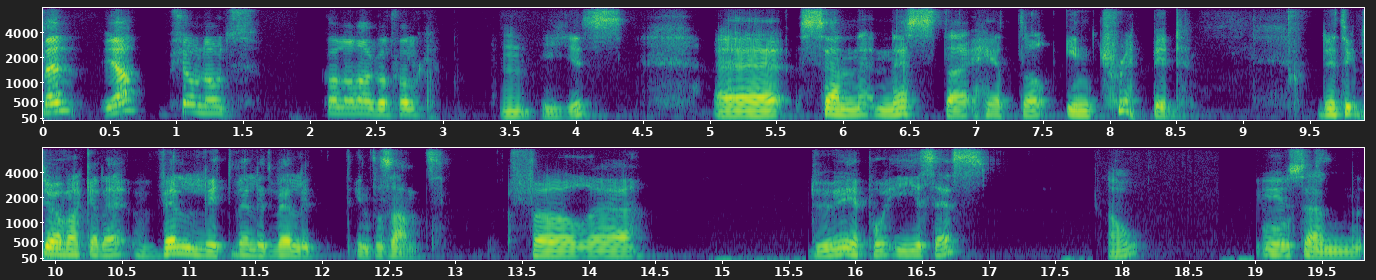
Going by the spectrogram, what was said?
Men ja, show notes. Kolla där gott folk. Mm. Yes. Eh, sen nästa heter Intrepid. Det tyckte jag verkade väldigt, väldigt, väldigt intressant. För eh, du är på ISS Oh. och sen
